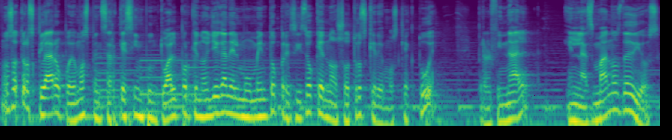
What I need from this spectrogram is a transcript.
Nosotros, claro, podemos pensar que es impuntual porque no llega en el momento preciso que nosotros queremos que actúe. Pero al final, en las manos de Dios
